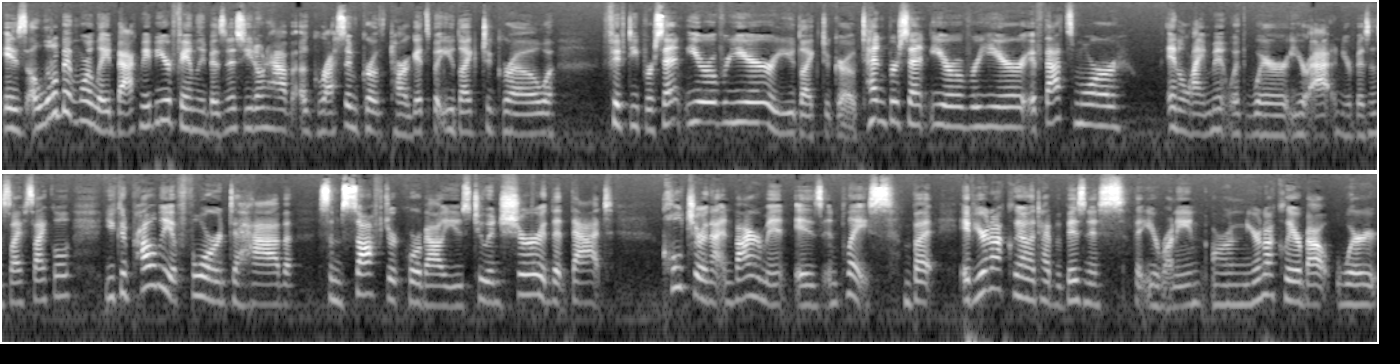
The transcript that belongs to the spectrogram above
is a little bit more laid back, maybe your family business, you don't have aggressive growth targets, but you'd like to grow 50% year over year or you'd like to grow 10% year over year, if that's more in alignment with where you're at in your business life cycle, you could probably afford to have some softer core values to ensure that that culture and that environment is in place. But if you're not clear on the type of business that you're running, or you're not clear about where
